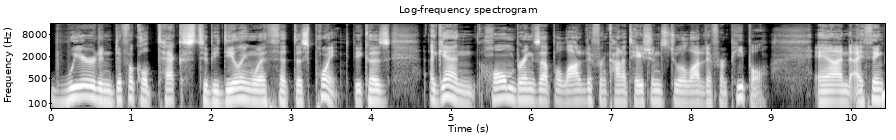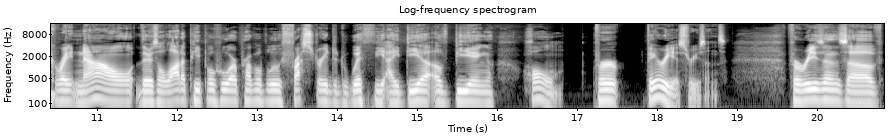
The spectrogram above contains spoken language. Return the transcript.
weird and difficult text to be dealing with at this point because, again, home brings up a lot of different connotations to a lot of different people. And I think right now there's a lot of people who are probably frustrated with the idea of being home for various reasons. For reasons of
